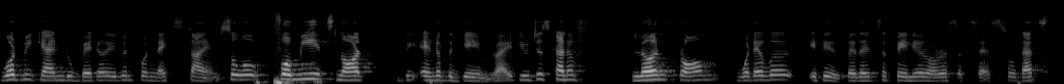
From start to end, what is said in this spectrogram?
what we can do better even for next time. So for me, it's not the end of the game, right? You just kind of learn from whatever it is, whether it's a failure or a success. So that's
